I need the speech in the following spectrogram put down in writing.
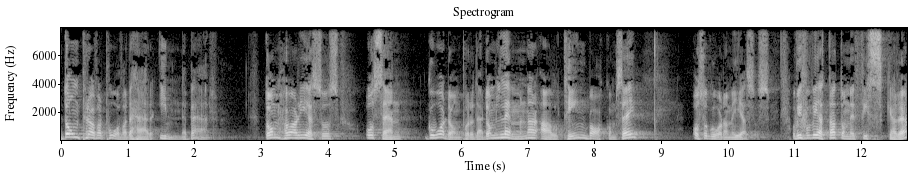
de prövar på vad det här innebär. De hör Jesus och sen går de på det där. De lämnar allting bakom sig och så går de med Jesus. Och vi får veta att de är fiskare.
